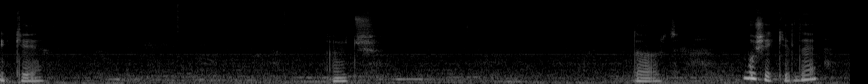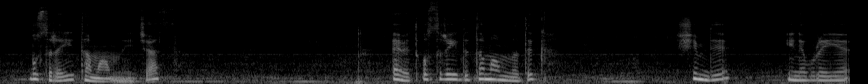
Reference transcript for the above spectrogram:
2 3 4 bu şekilde bu sırayı tamamlayacağız. Evet o sırayı da tamamladık. Şimdi yine burayı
